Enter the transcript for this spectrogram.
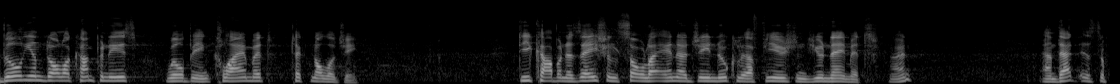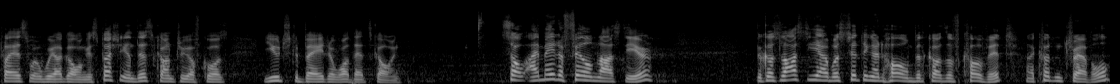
billion dollar companies will be in climate technology. Decarbonization, solar energy, nuclear fusion, you name it, right? And that is the place where we are going, especially in this country, of course, huge debate of what that's going. So I made a film last year because last year I was sitting at home because of COVID. I couldn't travel.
